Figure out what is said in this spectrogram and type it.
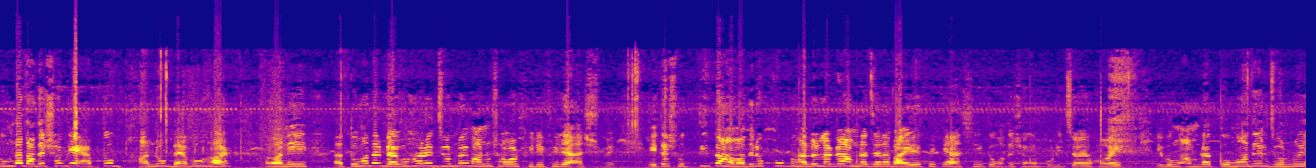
তোমরা তাদের সঙ্গে এত ভালো ব্যবহার মানে তোমাদের ব্যবহারের জন্যই মানুষ আবার ফিরে ফিরে আসবে। এটা সত্যি তো আমাদেরও খুব ভালো লাগা, আমরা যারা বাইরে থেকে আসি, তোমাদের সঙ্গে পরিচয় হয় এবং আমরা তোমাদের জন্যই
